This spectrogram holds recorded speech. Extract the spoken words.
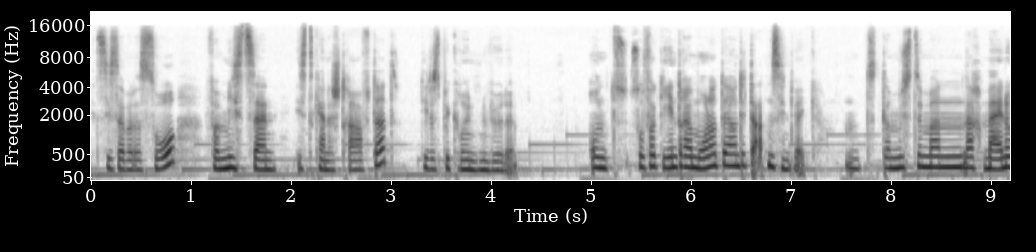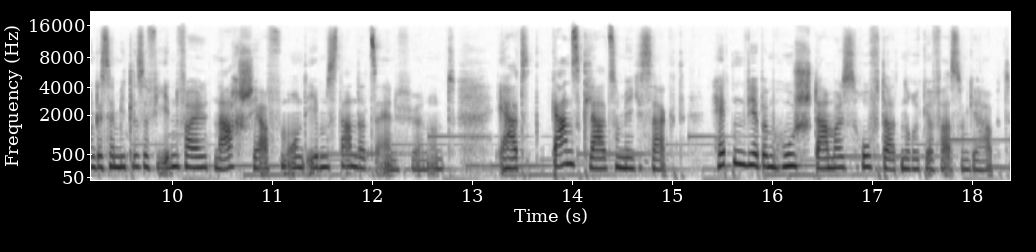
Jetzt ist aber das so, vermisst sein ist keine Straftat, die das begründen würde. Und so vergehen drei Monate und die Daten sind weg. Und da müsste man nach Meinung des Ermittlers auf jeden Fall nachschärfen und eben Standards einführen. Und er hat ganz klar zu mir gesagt, hätten wir beim Husch damals Rufdatenrückerfassung gehabt,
